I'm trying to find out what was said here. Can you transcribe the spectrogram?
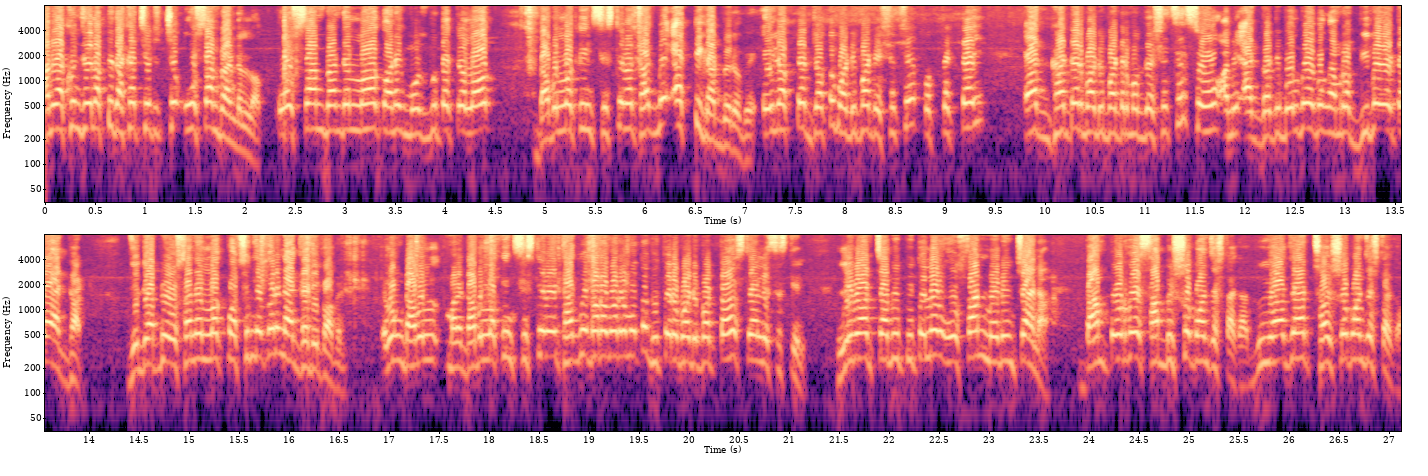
আমি এখন যে লকটি দেখাচ্ছি, এটা হচ্ছে ওসান ব্র্যান্ডের লক ওসান ব্র্যান্ডের লক অনেক মজবুত একটা লক ডাবল লকিং সিস্টেমে থাকবে, একটি ঘাট বেরোবে। এই লকটার যত বডি পার্ট এসেছে, প্রত্যেকটাই এক ঘাটের বডি পার্টের মধ্যে এসেছে। সো আমি এক ঘাটি বলব এবং আমরা দিব এটা এক ঘাট। যদি আপনি ওসানের লক পছন্দ করেন, এক ঘাটি পাবেন। এবং ডাবল মানে ডাবল লকিং সিস্টেমে থাকবে বরাবরের মতো, ভিতরে বডি পার্টটা স্টেনলেস স্টিল লিভার চাবি পিতলের ওসান মেড ইন চায়না দাম পড়বে ছাব্বিশশো টাকা, দুই হাজার ছয়শো পঞ্চাশ টাকা।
